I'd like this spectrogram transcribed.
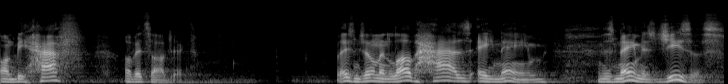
on behalf of its object. Ladies and gentlemen, love has a name, and his name is Jesus.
